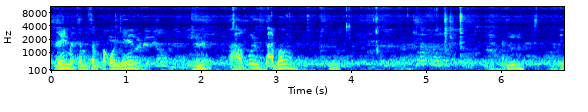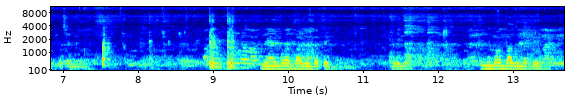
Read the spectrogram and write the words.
Ngayon, matamis ang pakon ngayon. Hmm? Apple, tabang. Hmm. Hmm. Yan yung mga bagong dating. Yan yung mga bagong dating.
